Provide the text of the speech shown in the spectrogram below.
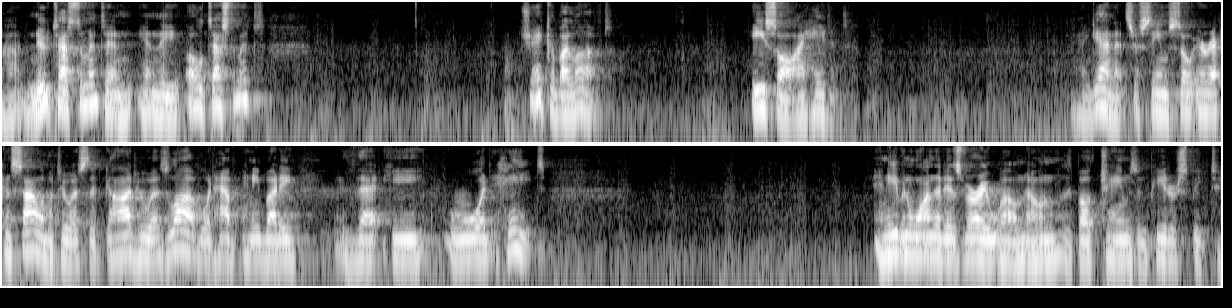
uh, New Testament and in the Old Testament. Jacob I loved, Esau I hated. And again, it just seems so irreconcilable to us that God, who is love, would have anybody that he would hate. And even one that is very well known, as both James and Peter speak to.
